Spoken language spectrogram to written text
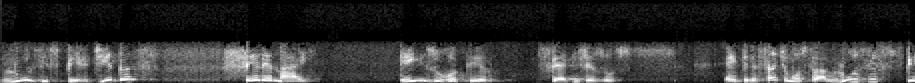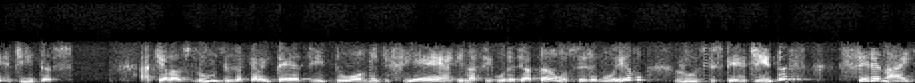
Luzes perdidas, serenai, eis o roteiro, segue Jesus. É interessante mostrar luzes perdidas, aquelas luzes, aquela ideia de, do homem que se ergue na figura de Adão, ou seja, no erro, luzes perdidas, serenai.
